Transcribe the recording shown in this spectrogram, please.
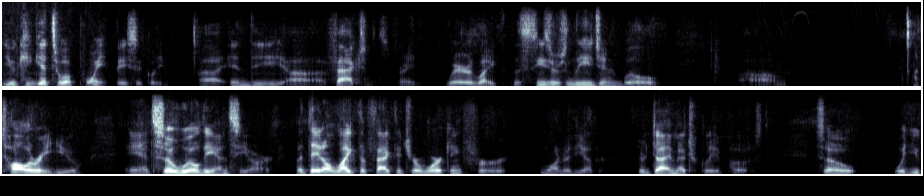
you can get to a point basically uh, in the uh, factions, right, where like the Caesar's Legion will um, tolerate you, and so will the NCR but they don't like the fact that you're working for one or the other. They're diametrically opposed. So what you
